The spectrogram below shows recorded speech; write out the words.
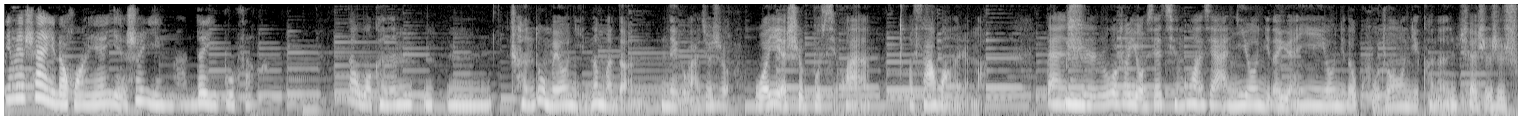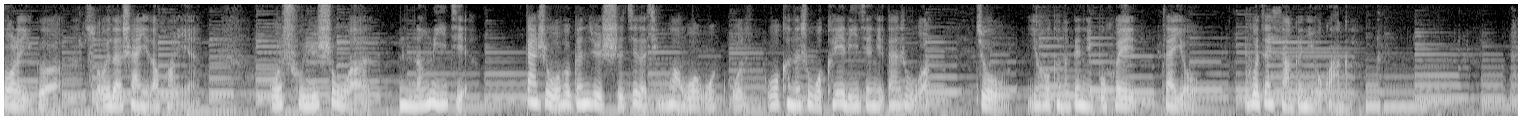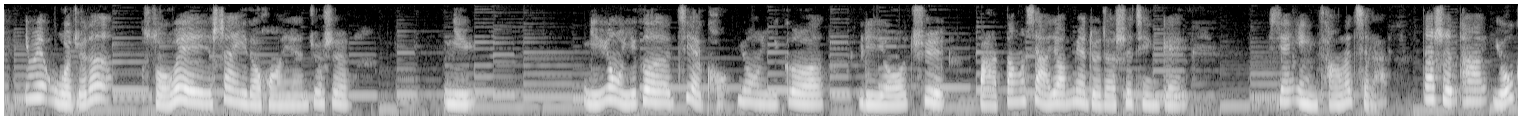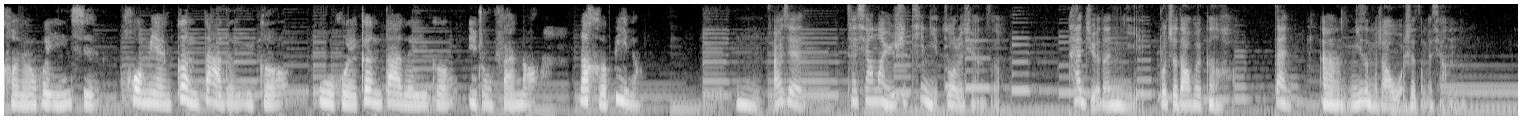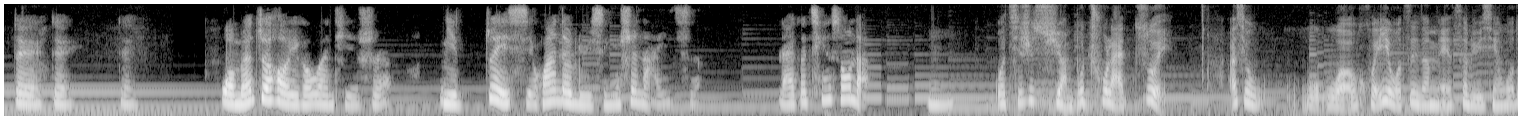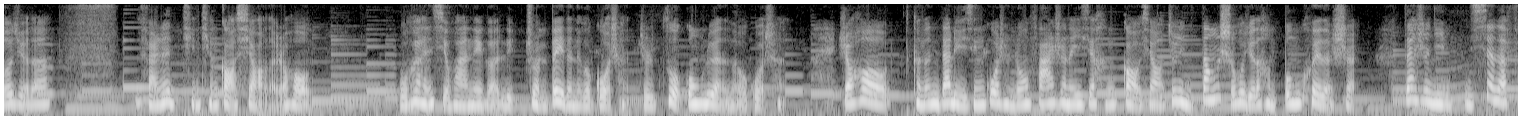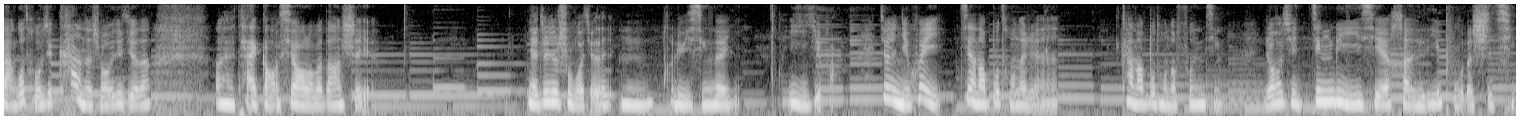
因为善意的谎言也是隐瞒的一部分嘛。那我可能嗯嗯程度没有你那么的那个吧，就是我也是不喜欢撒谎的人嘛。但是如果说有些情况下你有你的原因，有你的苦衷，你可能确实是说了一个所谓的善意的谎言。我处于是我能理解，但是我会根据实际的情况，我我我我可能是我可以理解你，但是我就以后可能跟你不会再有。不会再想跟你有瓜葛，因为我觉得所谓善意的谎言，就是你你用一个借口，用一个理由去把当下要面对的事情给先隐藏了起来，但是它有可能会引起后面更大的一个误会，更大的一个一种烦恼，那何必呢？嗯，而且他相当于是替你做了选择。他觉得你不知道会更好，但嗯，你怎么知道我是怎么想的？对对对，我们最后一个问题是，你最喜欢的旅行是哪一次？来个轻松的。我其实选不出来最，而且我我我回忆我自己的每一次旅行，我都觉得反正挺挺搞笑的。然后我会很喜欢那个旅准备的那个过程，就是做攻略的那个过程。然后可能你在旅行过程中发生了一些很搞笑，就是你当时会觉得很崩溃的事，但是你你现在反过头去看的时候，就觉得，哎，太搞笑了吧！当时也，也这就是我觉得，嗯，旅行的意义吧，就是你会见到不同的人，看到不同的风景，然后去经历一些很离谱的事情，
